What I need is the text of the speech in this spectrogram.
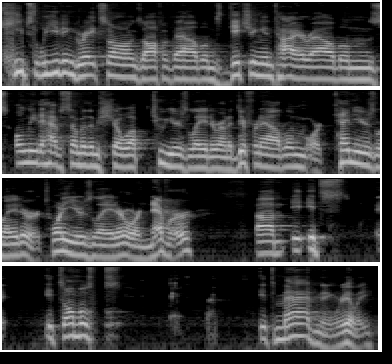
keeps leaving great songs off of albums, ditching entire albums, only to have some of them show up two years later on a different album, or ten years later, or twenty years later, or never? Um, it, it's it's almost it's maddening, really.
